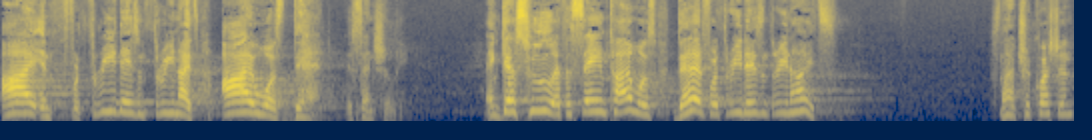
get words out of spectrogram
I, in, for three days and three nights, I was dead, essentially. And guess who at the same time was dead for three days and three nights? It's not a trick question.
